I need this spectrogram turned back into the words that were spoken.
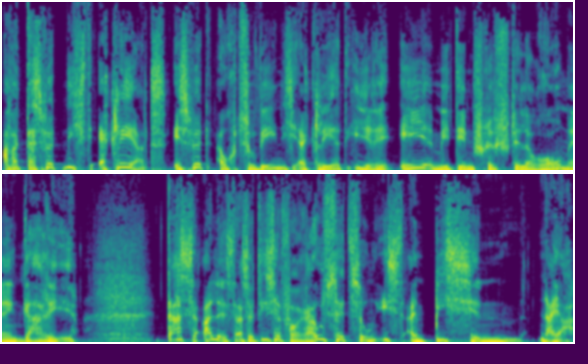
aber das wird nicht erklärt. Es wird auch zu wenig erklärt, ihre Ehe mit dem Schriftsteller Romain Gary. Das alles, also diese Voraussetzung ist ein bisschen, naja,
